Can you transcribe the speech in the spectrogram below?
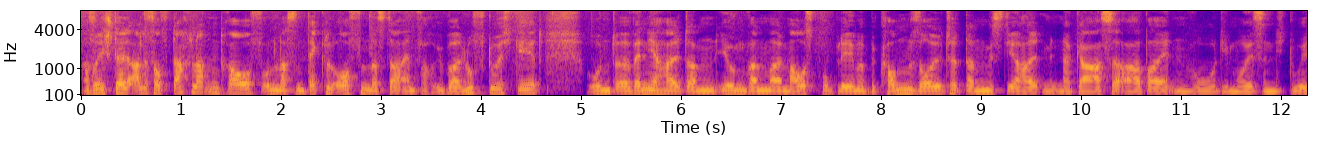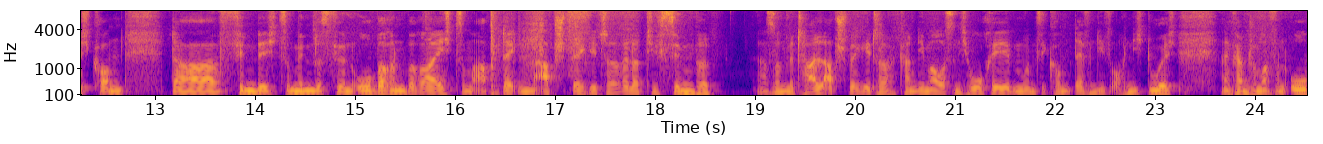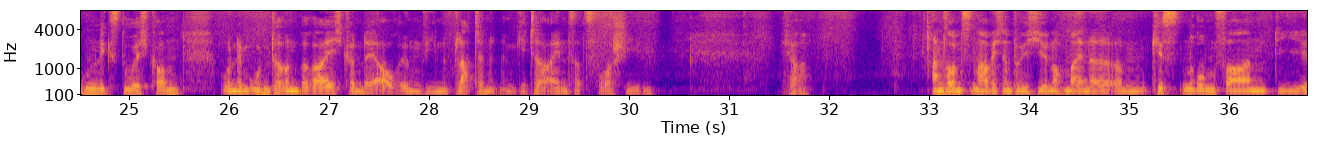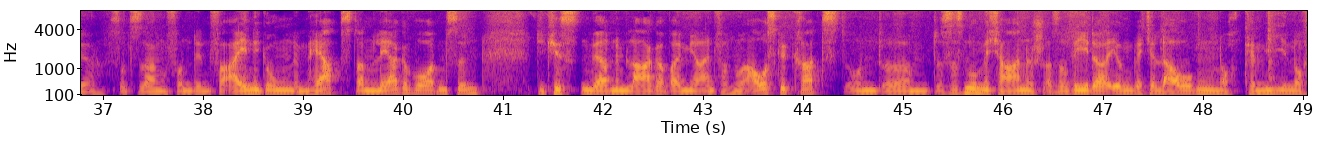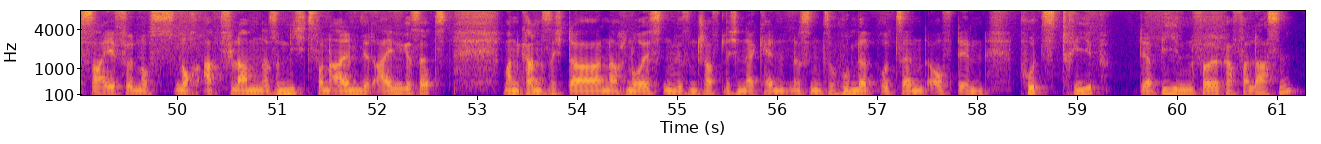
Also ich stelle alles auf Dachlatten drauf und lasse einen Deckel offen, dass da einfach überall Luft durchgeht. Und äh, wenn ihr halt dann irgendwann mal Mausprobleme bekommen solltet, dann müsst ihr halt mit einer Gase arbeiten, wo die Mäuse nicht durchkommen. Da finde ich zumindest für den oberen Bereich zum Abdecken Absperrgitter relativ simpel. Also ein Metallabsperrgitter kann die Maus nicht hochheben und sie kommt definitiv auch nicht durch. Dann kann schon mal von oben nichts durchkommen. Und im unteren Bereich könnt ihr auch irgendwie eine Platte mit einem Gittereinsatz vorschieben. Ja. Ansonsten habe ich natürlich hier noch meine ähm, Kisten rumfahren, die sozusagen von den Vereinigungen im Herbst dann leer geworden sind. Die Kisten werden im Lager bei mir einfach nur ausgekratzt und ähm, das ist nur mechanisch. Also weder irgendwelche Laugen, noch Chemie, noch Seife, noch, noch Abflammen. Also nichts von allem wird eingesetzt. Man kann sich da nach neuesten wissenschaftlichen Erkenntnissen zu 100 Prozent auf den Putztrieb der Bienenvölker verlassen.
